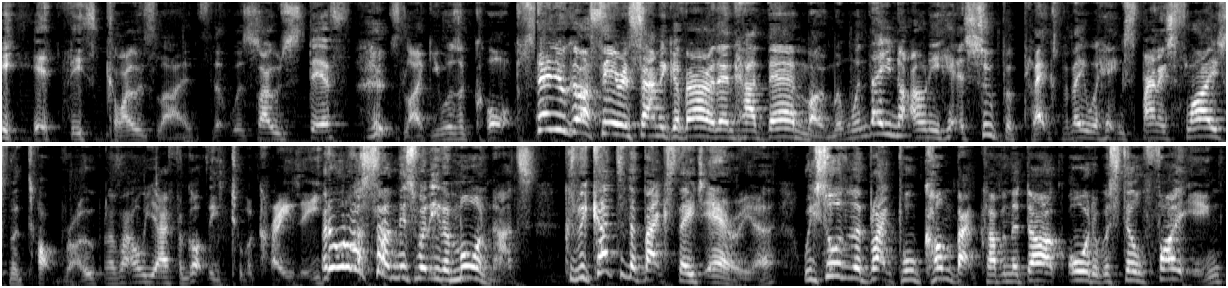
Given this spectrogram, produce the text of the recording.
he hit these clotheslines that were so stiff, it's like he was a corpse. Daniel Garcia and Sammy Guevara then had their moment when they not only hit a superplex, but they were hitting Spanish flies from the top rope. And I was like, oh yeah, I forgot these two are crazy. But all of a sudden, this went even more nuts because we cut to the backstage area. We saw that the Blackpool Combat Club and the Dark Order were still fighting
